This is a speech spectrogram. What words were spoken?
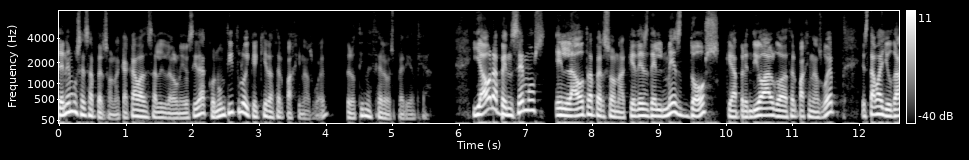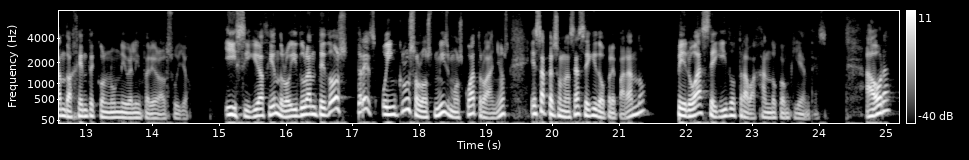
Tenemos esa persona que acaba de salir de la universidad con un título y que quiere hacer páginas web, pero tiene cero experiencia. Y ahora pensemos en la otra persona que desde el mes 2, que aprendió algo de hacer páginas web, estaba ayudando a gente con un nivel inferior al suyo. Y siguió haciéndolo. Y durante dos, tres o incluso los mismos cuatro años, esa persona se ha seguido preparando, pero ha seguido trabajando con clientes. Ahora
